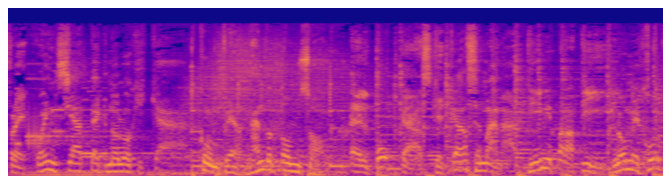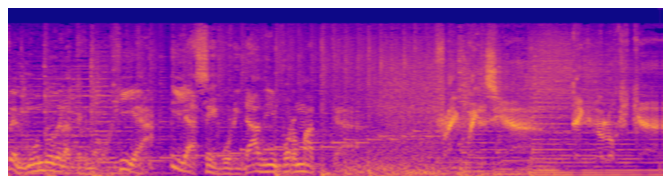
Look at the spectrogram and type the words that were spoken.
Frecuencia Tecnológica con Fernando Thompson, el podcast que cada semana tiene para ti lo mejor del mundo de la tecnología y la seguridad informática. Frecuencia Tecnológica.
